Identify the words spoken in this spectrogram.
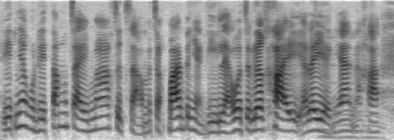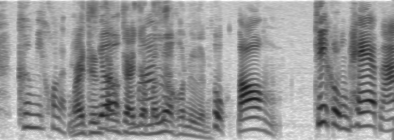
ดิฉันเนี่ยวันนี้ตั้งใจมากศึกษามาจากบ้านเป็นอย่างดีแล้ว ว่าจะเลือกใครอะไรอย่างเงี้ยนะคะ คือมีคนแบบหนี้มายถึงเยอะตั้งใจจะมาเลือกคนอื่นถูกต้องที่กรุงเทพนะ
